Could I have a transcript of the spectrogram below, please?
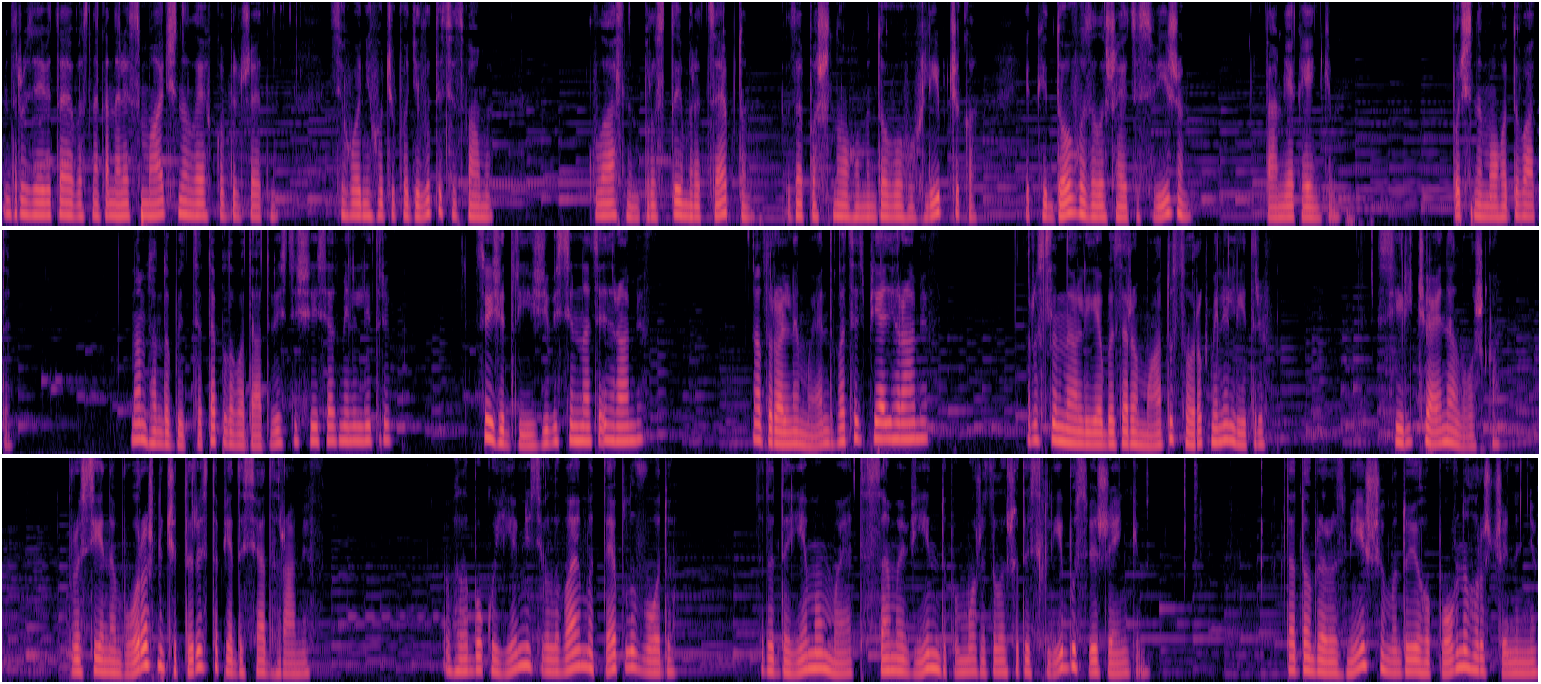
Друзі, я вітаю вас на каналі Смачно, легко, бюджетно. Сьогодні хочу поділитися з вами класним простим рецептом запашного медового хлібчика, який довго залишається свіжим та м'якеньким. Почнемо готувати. Нам знадобиться тепла вода 260 мл, свіжі дріжджі 18 грамів, натуральний мед 25 грамів, рослинна олія без аромату 40 мл сіль чайна ложка, просіяне борошно 450 грамів. В глибоку ємність виливаємо теплу воду та додаємо мед. Саме він допоможе залишитись хлібу свіженьким. Та добре розмішуємо до його повного розчинення.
